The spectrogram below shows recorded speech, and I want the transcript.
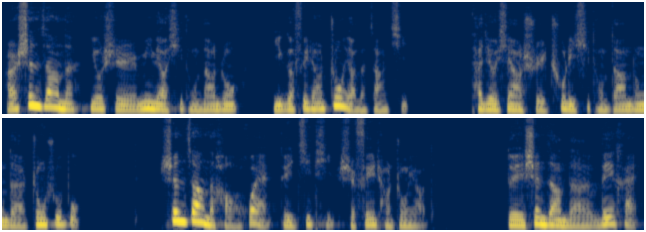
而肾脏呢，又是泌尿系统当中一个非常重要的脏器，它就像水处理系统当中的中枢部。肾脏的好坏对机体是非常重要的。对肾脏的危害，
